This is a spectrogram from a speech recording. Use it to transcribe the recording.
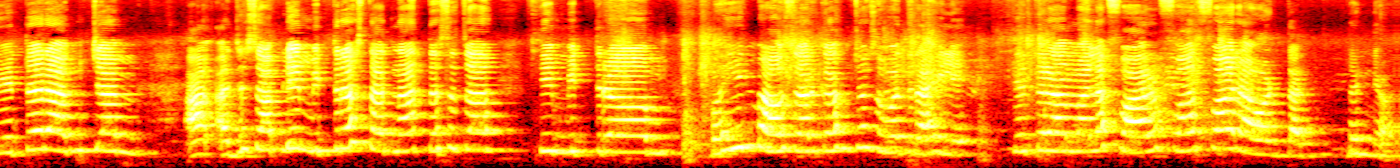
ते तर आमच्या जसं आपले मित्र असतात ना तसंच ती ते मित्र बहीण भाऊ सारखं राहिले. ते तर आम्हाला फार फार फार आवडतात. धन्यवाद.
